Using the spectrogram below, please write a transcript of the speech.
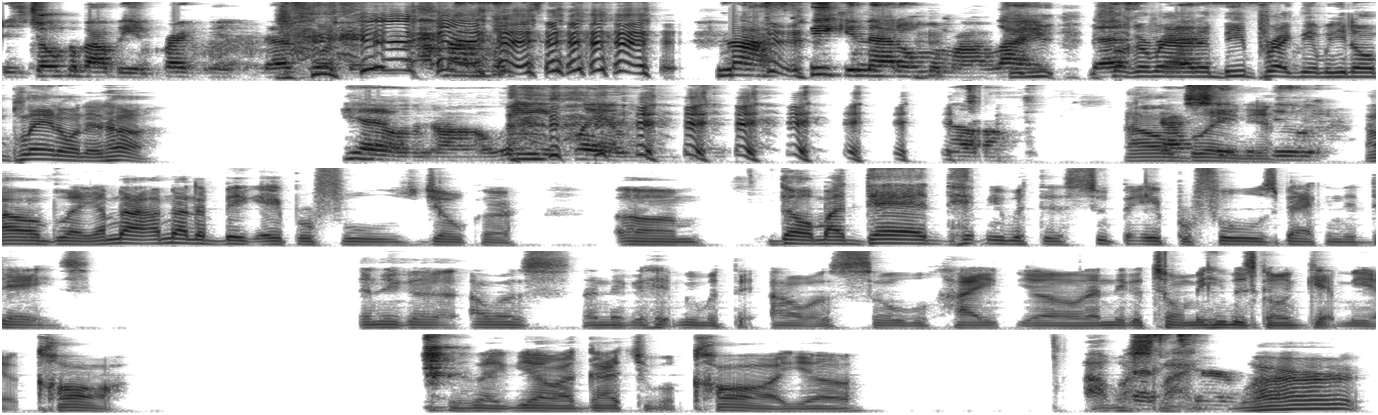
Is joke about being pregnant. That's what I'm not, not, speaking that over my life. So you, you fuck around and be pregnant when you don't plan on it, huh? Hell no, we ain't playing. no. I don't blame you. Do. I don't blame. I'm not. I'm not a big April Fool's joker. Um, though my dad hit me with the super April Fools back in the days. That nigga, I was that nigga hit me with the. I was so hype, yo. That nigga told me he was gonna get me a car. He's like, yo, I got you a car, yo. I was That's like, terrible. word.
